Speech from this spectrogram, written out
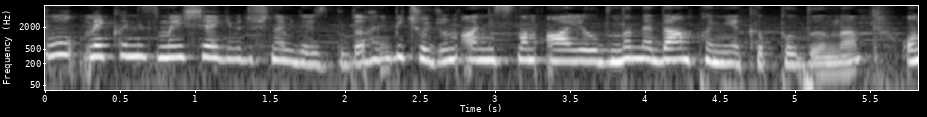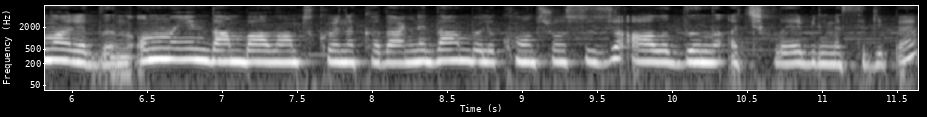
bu mekanizmayı şey gibi düşünebiliriz burada. Hani bir çocuğun annesinden ayrı ayrıldığında neden paniğe kapıldığını, onu aradığını, onunla yeniden bağlantı kurana kadar neden böyle kontrolsüzce ağladığını açıklayabilmesi gibi.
